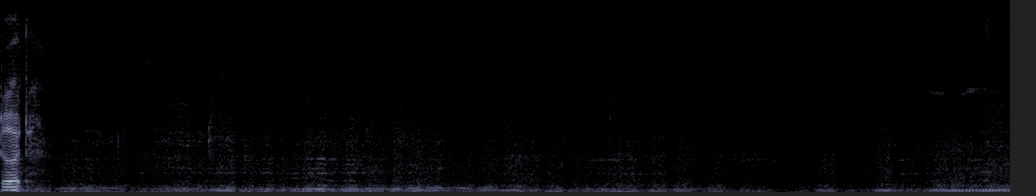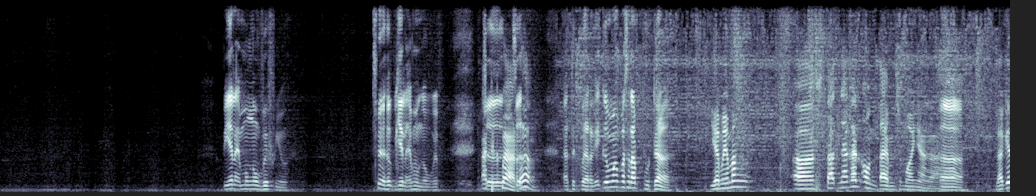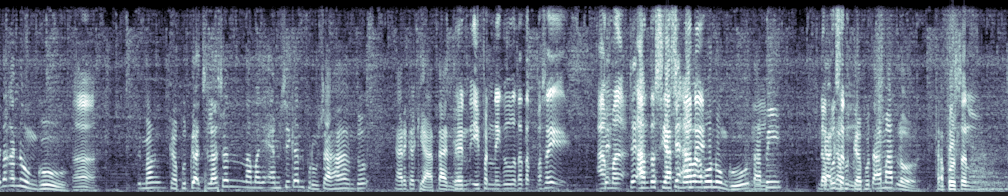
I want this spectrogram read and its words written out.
aduh. Piye lek mau nge-wave nyu? Piye lek mau nge-wave? Ce- bareng. Ngadeg bareng. Iku emang masalah budal. Ya memang startnya kan on time semuanya kan. Heeh. Lah kita kan nunggu. Heeh. Memang gabut gak jelas kan namanya MC kan berusaha untuk nyari kegiatan ya. Ben event niku tetep pasti ama Cek- cek- antusiasme cek awakmu nunggu tapi Nggak gak bosen. gabut-gabut amat loh. gak bosen.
